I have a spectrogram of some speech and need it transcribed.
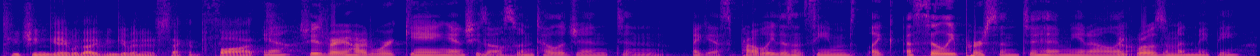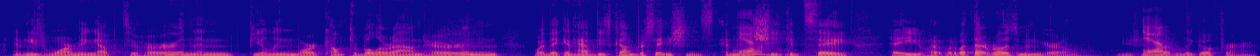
teaching gig without even giving it a second thought. yeah, she's very hardworking, and she's also intelligent, and I guess probably doesn't seem like a silly person to him, you know, like Yeah. Rosamond maybe. And he's warming up to her, and then feeling more comfortable around her, and where they can have these conversations. And then Yeah. she could say, "Hey, what about that Rosamond girl? You should Yeah. totally go for her."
